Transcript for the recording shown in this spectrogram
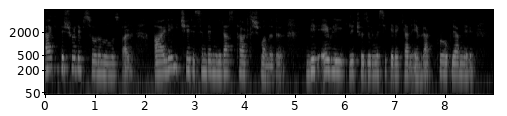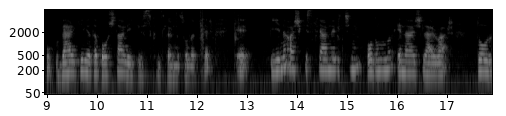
belki de şöyle bir sorunumuz var. Aile içerisinde miras tartışmaları, bir evle ilgili çözülmesi gereken evrak problemleri, vergi ya da borçlarla ilgili sıkıntılarınız olabilir. Ee, yeni aşk isteyenler için olumlu enerjiler var. Doğru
